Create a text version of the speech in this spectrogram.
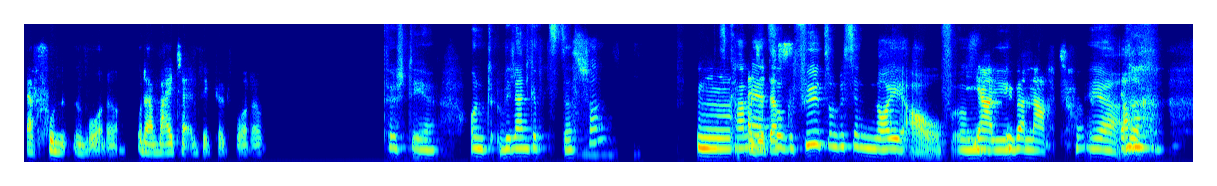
erfunden wurde oder weiterentwickelt wurde. Verstehe. Und wie lange gibt es das schon? Das mm, kam also ja jetzt das, so gefühlt so ein bisschen neu auf. Irgendwie. Ja, über Nacht. Ja. Also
